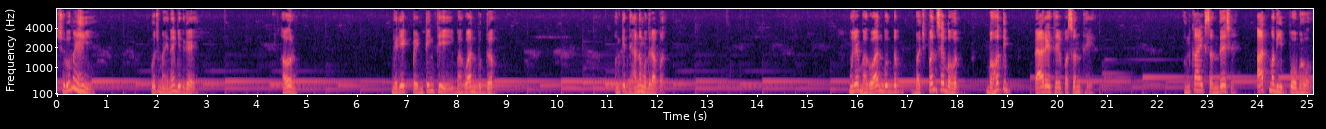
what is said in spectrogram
शुरू में ही कुछ महीने बीत गए। और मेरी एक पेंटिंग थी भगवान बुद्ध। उनकी ध्यान मुद्रा पर। मुझे भगवान बुद्ध बचपन से बहुत बहुत ही प्यारे थे, पसंद थे। उनका एक संदेश है, आत्मदीपो भव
